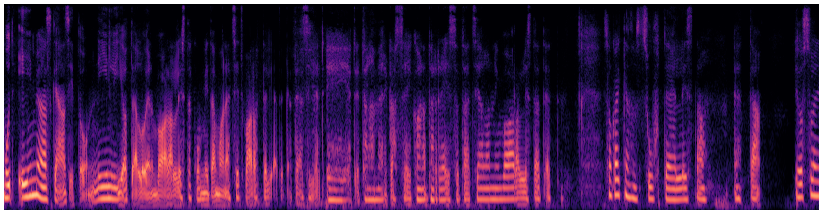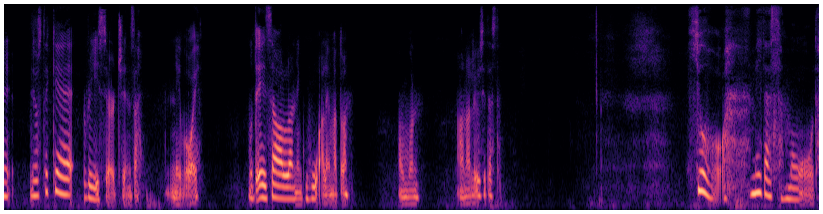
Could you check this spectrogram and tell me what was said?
Mutta ei myöskään sit ole niin liiotellujen vaarallista kuin mitä monet sit varoittelijat etukäteen silleen, että ei, että Etelä-Amerikassa ei kannata reissata, että siellä on niin vaarallista. Että, että se on kaikkien suhteellista, että jos, on, jos tekee researchinsa, niin voi. Mutta ei saa olla niinku huolimaton, on mun analyysi tästä. Joo, mitäs muuta?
